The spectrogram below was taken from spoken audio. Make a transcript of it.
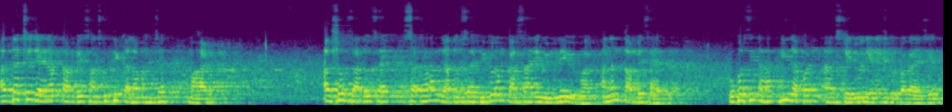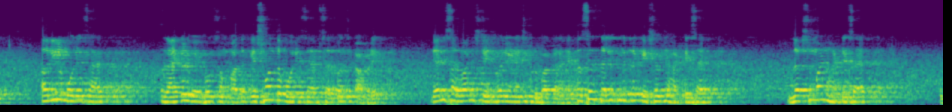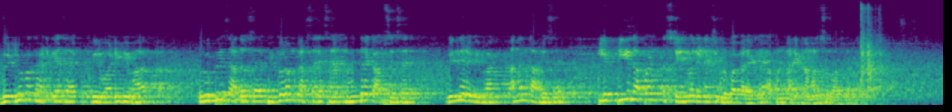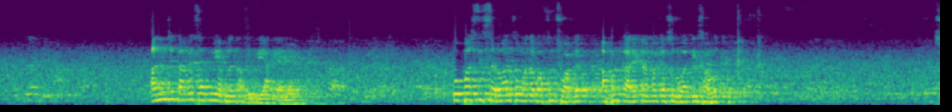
अध्यक्ष जयराम तांबे सांस्कृतिक कला मंच महाड अशोक जाधव साहेब सखाराम जाधव साहेब विक्रम कासारे विमने विभाग अनंत तांबे साहेब उपस्थित आहात प्लीज आपण स्टेजवर येण्याची कृपा करायची आहे. अनिल मोरे साहेब रायगड वैभव संपादक यशवंत मोरे साहेब सरपंच कापडे यांनी सर्वांनी स्टेजवर येण्याची कृपा करायची आहे. तसेच दलित मित्र केशवजी हाटे साहेब लक्ष्मण हाटे साहेब विठोबा घाटगे साहेब बिरवाडी विभाग रुपेश जाधव साहेब भिकुरम कासारे साहेब महेंद्र कापसे साहेब विन्नेरे विभाग अनंत तांबे साहेब प्ली प्लीज आपण स्टेजवर येण्याची कृपा करायची आहे. आपण कार्यक्रमाला सुरुवात करायची अनंतजी तांबे साहेब मी आपलं नाव या या उपस्थित सर्वांचं मनापासून स्वागत. आपण कार्यक्रमाच्या सुरुवातीस आहोत.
